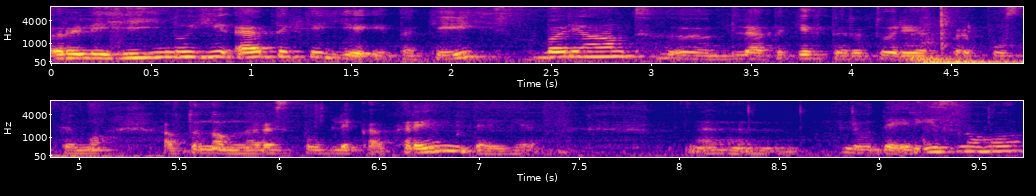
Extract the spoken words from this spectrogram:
релігійної етики є і такий варіант е, для таких територій, як припустимо, Автономна Республіка Крим, де є е, люди різного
